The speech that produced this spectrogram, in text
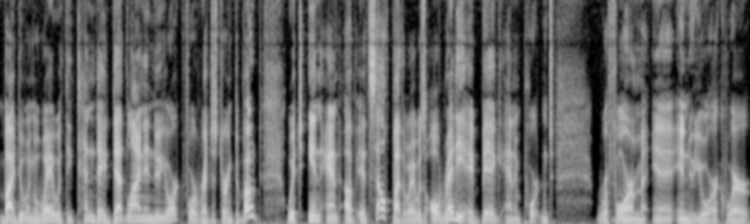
by doing away with the 10 day deadline in New York for registering to vote, which, in and of itself, by the way, was already a big and important reform in, in New York, where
